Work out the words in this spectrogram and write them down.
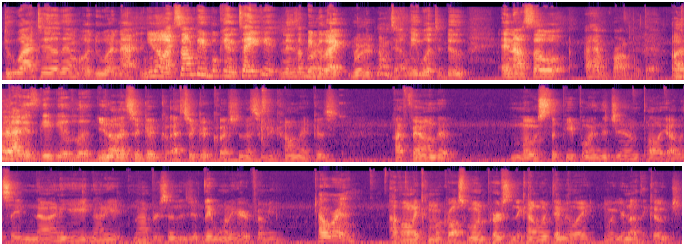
do I tell them or do I not? You know, like some people can take it, and then some people Right, like, right. don't tell me what to do. And I, so I have a problem with that. I I, have I to- just give you a look. You know, that's a good that's a good question. That's a good comment because I found that most of the people in the gym, probably I would say 98, 98, percent of the gym, they want to hear it from you. oh, really? I've only come across one person that kind of looked at me like, "Well, you're not the coach."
